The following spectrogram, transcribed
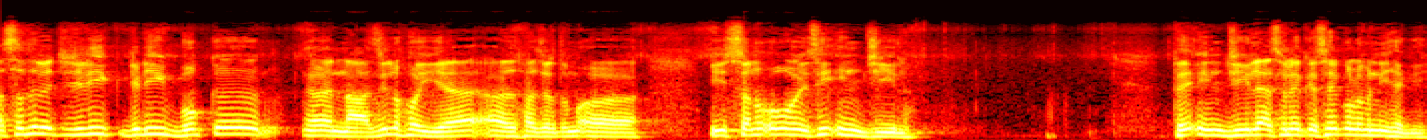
ਅਸਲ ਦੇ ਵਿੱਚ ਜਿਹੜੀ ਜਿਹੜੀ ਬੁੱਕ ਨਾਜ਼ਿਲ ਹੋਈ ਹੈ ਹਜ਼ਰਤ ਅਹ, ਈਸਾ ਨੂੰ ਉਹ ਹੋਈ ਸੀ ਇੰਜੀਲ ਤੇ ਇੰਜੀਲ ਇਸ ਵੇਲੇ ਕਿਸੇ ਕੋਲ ਵੀ ਨਹੀਂ ਹੈਗੀ।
